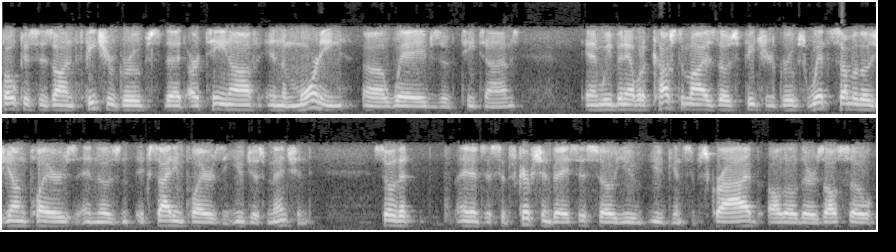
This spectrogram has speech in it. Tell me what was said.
focuses on feature groups that are teeing off in the morning uh, waves of tee times. And we've been able to customize those feature groups with some of those young players and those exciting players that you just mentioned so that and it's a subscription basis, so you you can subscribe. Although there's also,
